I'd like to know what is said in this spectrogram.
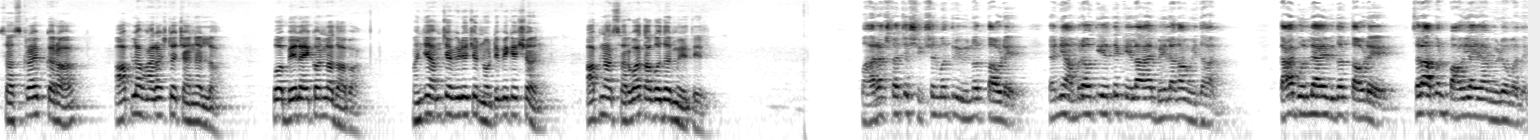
सबस्क्राईब करा आपला महाराष्ट्र चॅनलला व बेल आयकॉनला दाबा. म्हणजे आमच्या व्हिडिओचे नोटिफिकेशन आपणा सर्वात अगोदर मिळतील. महाराष्ट्राचे शिक्षण मंत्री विनोद तावडे यांनी अमरावती येथे केला आहे बेलगाम विधान. काय बोलले आहे विनोद तावडे? चला आपण पाहूया या व्हिडिओमध्ये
